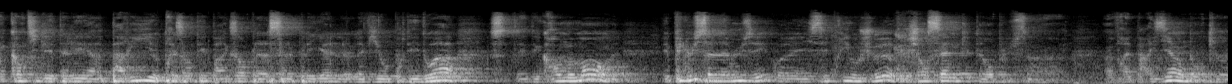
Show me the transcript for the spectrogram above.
et quand il est allé à Paris, euh, présenter par exemple à la salle Playel La vie au bout des doigts, c'était des grands moments. Et puis lui, ça l'amusait. Il s'est pris au jeu avec Janssen, qui était en plus un, vrai Parisien. Donc, euh,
